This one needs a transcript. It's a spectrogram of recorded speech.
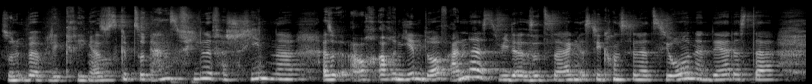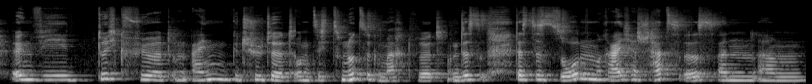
so einen Überblick kriegen. Also es gibt so ganz viele verschiedene, also auch, auch in jedem Dorf anders wieder sozusagen ist die Konstellation, in der das da irgendwie durchgeführt und eingetütet und sich zunutze gemacht wird. Und das, dass das so ein reicher Schatz ist an ähm,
